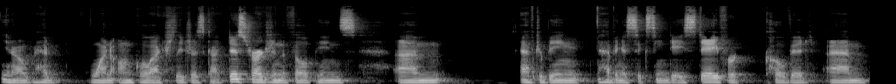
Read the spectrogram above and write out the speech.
you know had one uncle actually just got discharged in the Philippines um, after being having a 16 day stay for COVID. Um,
